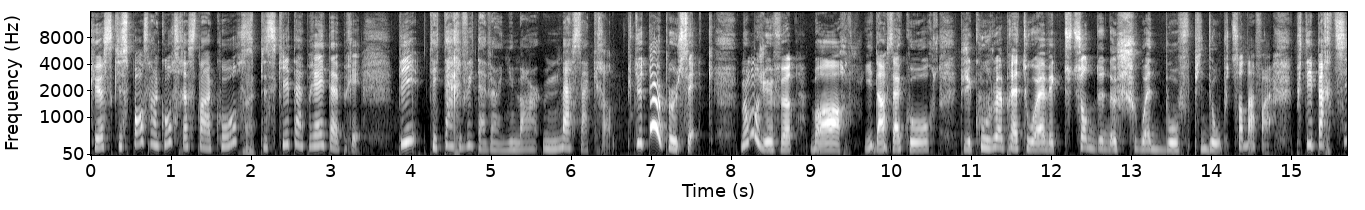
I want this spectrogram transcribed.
Que ce qui se passe en course reste en course, puis ce qui est après est après. Puis t'es arrivé, t'avais une humeur massacrante. Puis t'étais un peu sec. Mais moi, j'ai fait, bah, il est dans sa course. Puis j'ai couru après toi avec toutes sortes de, de chouettes bouffe, puis d'eau, puis toutes sortes d'affaires. Puis t'es parti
